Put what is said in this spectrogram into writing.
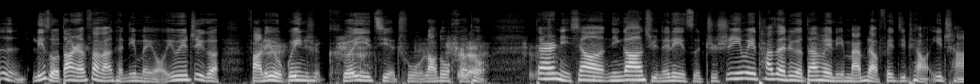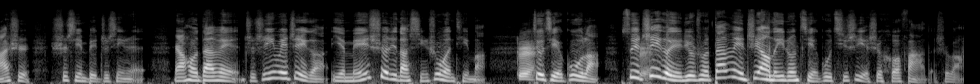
嗯，理所当然饭碗肯定没有，因为这个法律有规定是可以解除劳动合同。但是你像您刚刚举那例子，只是因为他在这个单位里买不了飞机票，一查是失信被执行人，然后单位只是因为这个也没涉及到刑事问题嘛，对就解雇了。所以这个也就是说，单位这样的一种解雇其实也是合法的，是吧？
